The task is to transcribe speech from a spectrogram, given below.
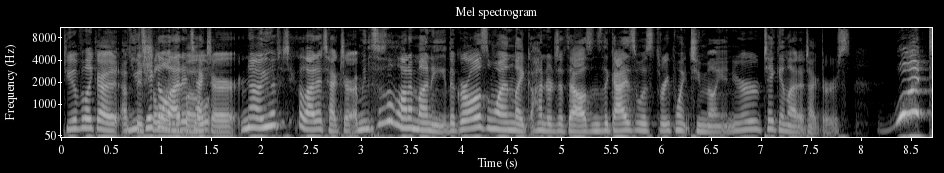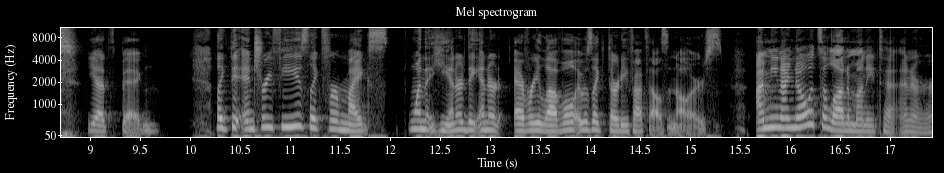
Do you have like a official you take a on lie the boat? detector. No, you have to take a lie detector. I mean, this is a lot of money. The girls won like hundreds of thousands. The guys was three point two million. You're taking lie detectors. What? Yeah, it's big. Like the entry fees, like for Mike's one that he entered, they entered every level. It was like thirty five thousand dollars. I mean, I know it's a lot of money to enter.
